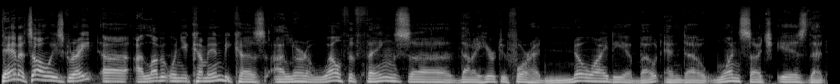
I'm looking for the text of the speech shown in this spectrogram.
Dan, it's always great. Uh, I love it when you come in because I learn a wealth of things uh, that I heretofore had no idea about. And uh, one such is that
